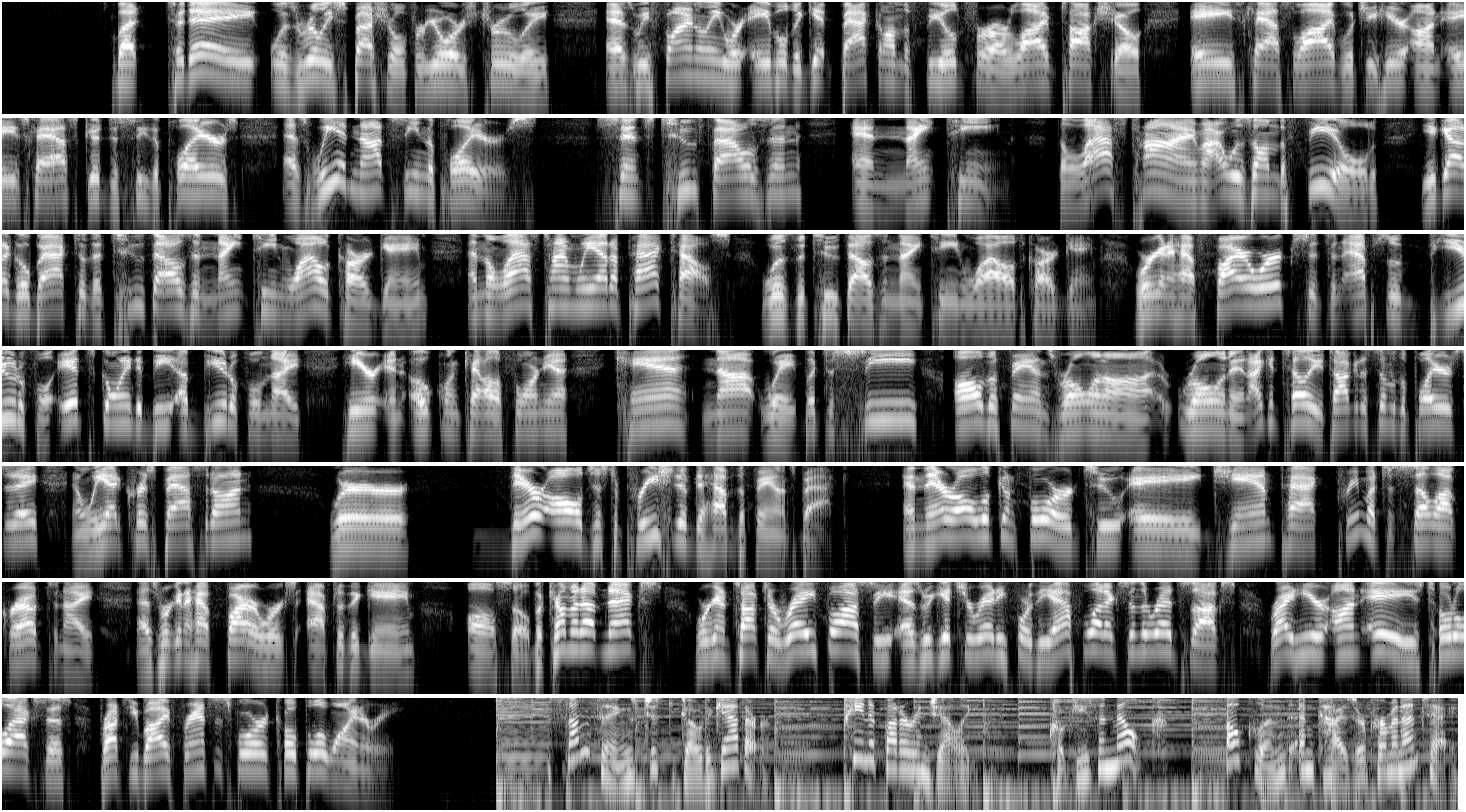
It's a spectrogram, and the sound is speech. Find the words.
But today was really special for yours truly as we finally were able to get back on the field for our live talk show, A's Cast Live, which you hear on A's Cast. Good to see the players, as we had not seen the players since 2019. The last time I was on the field, you got to go back to the 2019 wild card game, and the last time we had a packed house was the 2019 wild card game. We're going to have fireworks. It's an absolute beautiful. It's going to be a beautiful night here in Oakland, California. Cannot wait. But to see all the fans rolling on, rolling in, I can tell you, talking to some of the players today, and we had Chris Bassitt on, where they're all just appreciative to have the fans back and they're all looking forward to a jam-packed, pretty much a sellout crowd tonight, as we're going to have fireworks after the game also. But coming up next, we're going to talk to Ray Fosse as we get you ready for the Athletics and the Red Sox right here on A's Total Access, brought to you by Francis Ford Coppola Winery. Some things just go together peanut butter and jelly, cookies and milk, Oakland and Kaiser Permanente.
